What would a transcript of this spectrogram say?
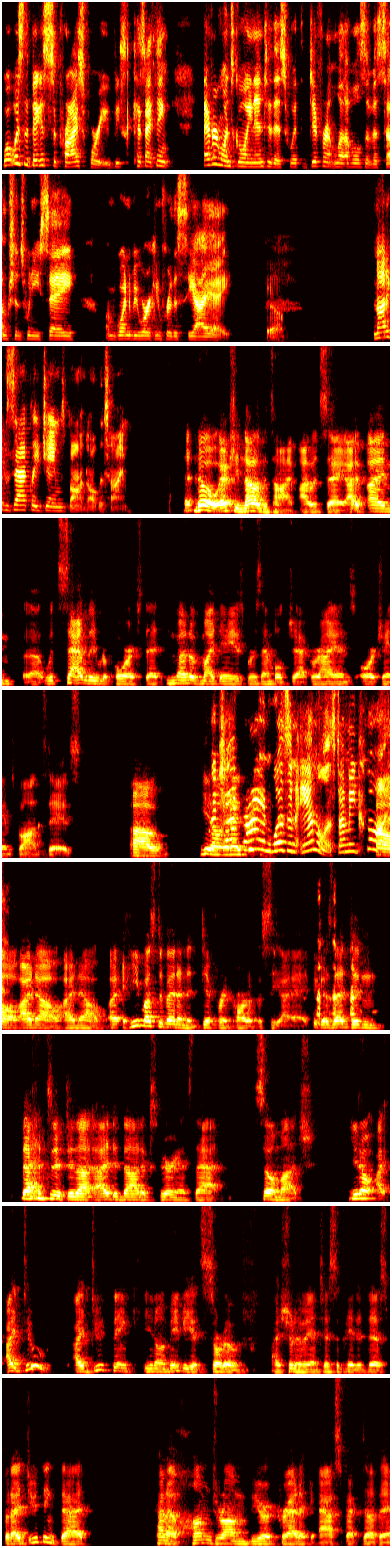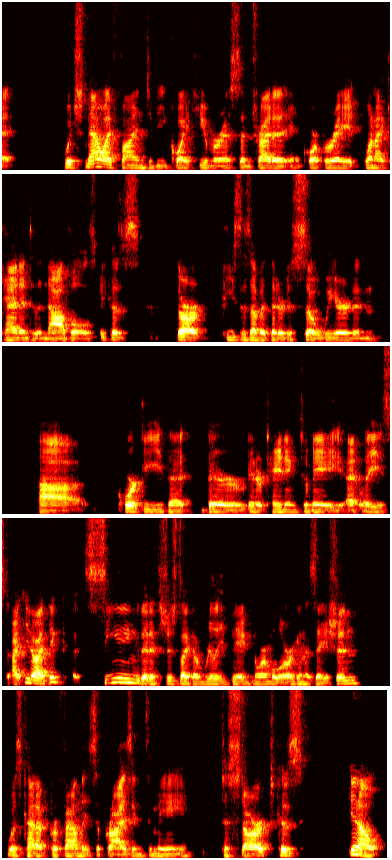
What was the biggest surprise for you? Because I think everyone's going into this with different levels of assumptions when you say, I'm going to be working for the CIA. Yeah. Not exactly James Bond all the time. Uh, no, actually, not all the time. I would say I I'm, uh, would sadly report that none of my days resembled Jack Ryan's or James Bond's days. Uh, you know, but Jack Ryan was an analyst. I mean, come on. Oh, I know, I know. Uh, he must have been in a different part of the CIA because that didn't that did not I did not experience that so much. You know, I I do I do think, you know, maybe it's sort of, I should have anticipated this, but I do think that kind of humdrum bureaucratic aspect of it, which now I find to be quite humorous and try to incorporate when I can into the novels because there are pieces of it that are just so weird and uh, quirky that they're entertaining to me at least. I, you know, I think seeing that it's just like a really big normal organization was kind of profoundly surprising to me to start because you know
